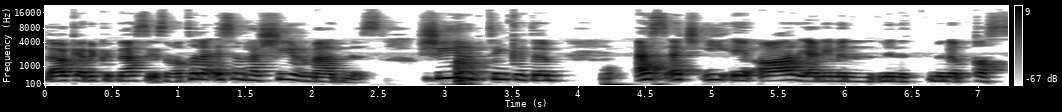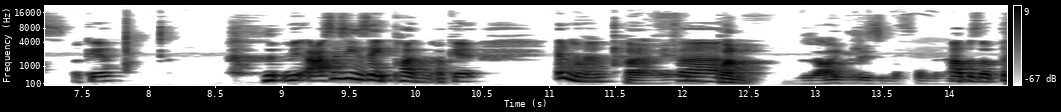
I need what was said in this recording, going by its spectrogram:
لا okay أنا كنت ناسي اسمها. طلع اسمها Shear Madness shear بتنكتب S H E A R يعني من من من القص okay؟ على أساس هي زي pun okay؟ المهم آه يعني ف- pun بالانجليزي مفهوم آه بالضبط.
